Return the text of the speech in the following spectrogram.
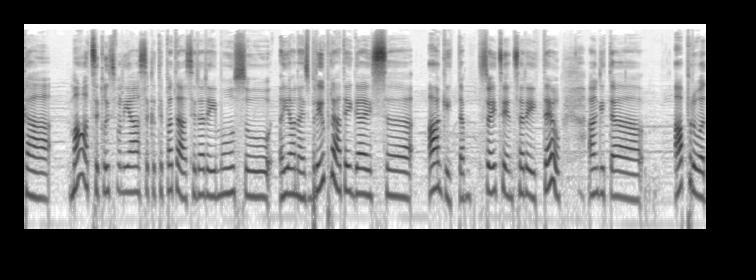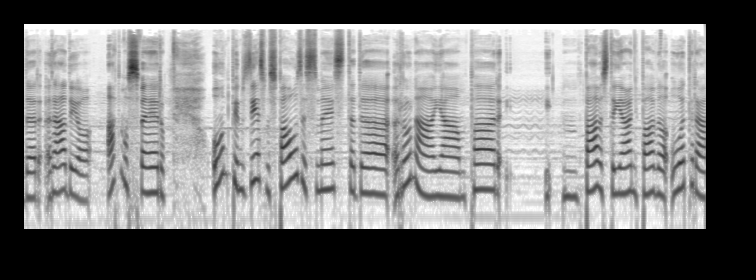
kā māceklis, man jāsaka, tepatās ir arī mūsu jaunais brīvprātīgais Agita, sveiciens arī tev. Agita aprod ar radio atmosfēru. Un pirms dziesmas pauzes mēs tad uh, runājām par pāvesta Jāņa Pāvila otrā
